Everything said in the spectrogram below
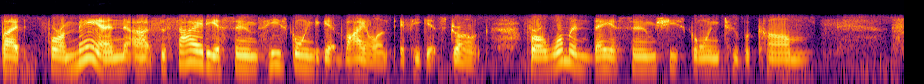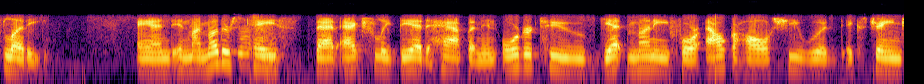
but for a man, uh, society assumes he's going to get violent if he gets drunk. For a woman, they assume she's going to become slutty. And in my mother's mm-hmm. case, that actually did happen. In order to get money for alcohol, she would exchange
